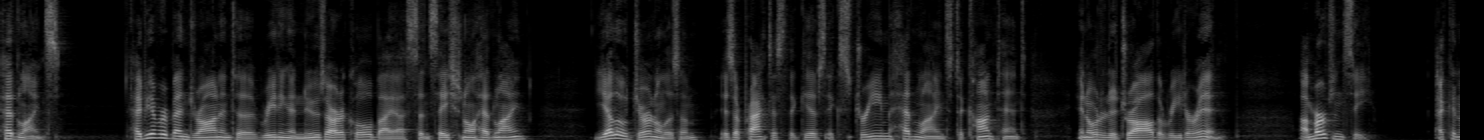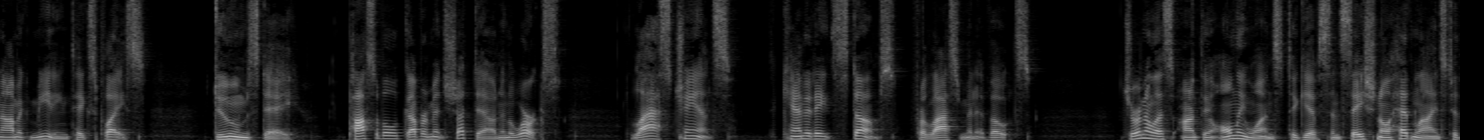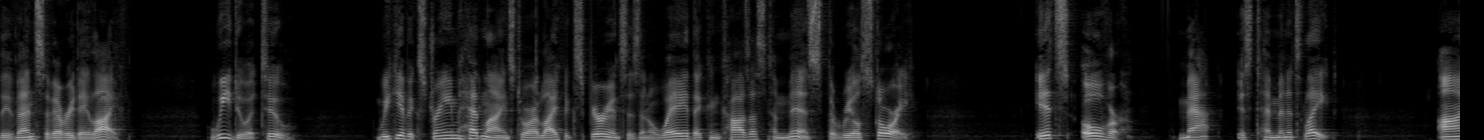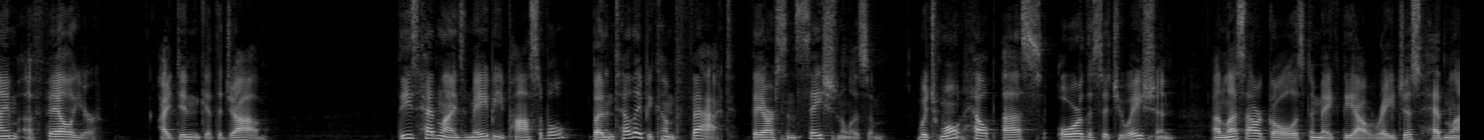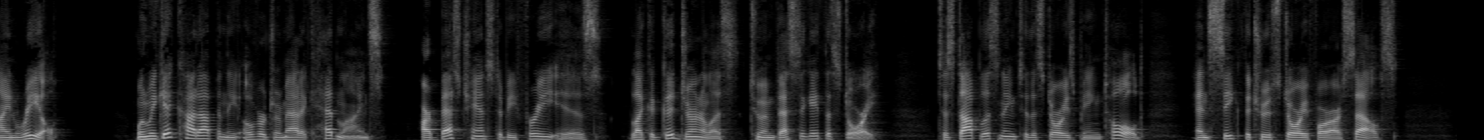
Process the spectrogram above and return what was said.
Headlines. Have you ever been drawn into reading a news article by a sensational headline? Yellow journalism is a practice that gives extreme headlines to content in order to draw the reader in. Emergency. Economic meeting takes place. Doomsday. Possible government shutdown in the works. Last chance. Candidate stumps for last minute votes. Journalists aren't the only ones to give sensational headlines to the events of everyday life. We do it too. We give extreme headlines to our life experiences in a way that can cause us to miss the real story. It's over. Matt is 10 minutes late. I'm a failure. I didn't get the job. These headlines may be possible, but until they become fact, they are sensationalism, which won't help us or the situation unless our goal is to make the outrageous headline real. When we get caught up in the overdramatic headlines, our best chance to be free is, like a good journalist, to investigate the story, to stop listening to the stories being told, and seek the true story for ourselves.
